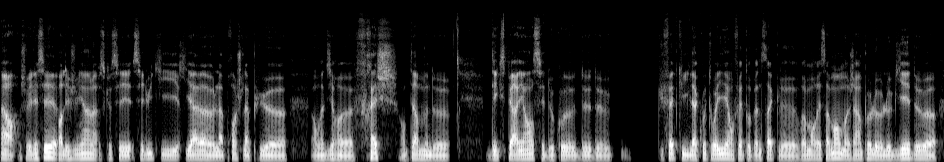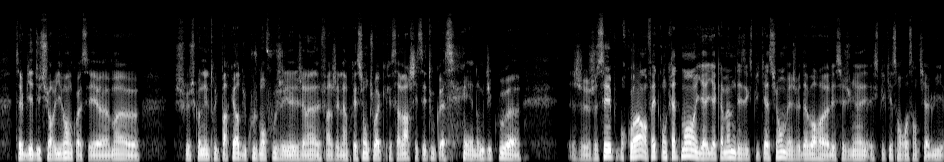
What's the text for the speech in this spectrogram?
alors, je vais laisser parler Julien là, parce que c'est c'est lui qui qui a euh, l'approche la plus, euh, on va dire, euh, fraîche en termes de d'expérience et de, du fait qu'il a côtoyé en fait OpenStack le- vraiment récemment. Moi, j'ai un peu le, le biais de, euh, le biais du survivant quoi. C'est euh, moi. euh, je, connais le truc par cœur, du coup je m'en fous. J'ai, enfin j'ai l'impression, tu vois, que ça marche et c'est tout quoi. Donc du coup, euh, je, sais pourquoi. En fait, concrètement, il y a, y a quand même des explications, mais je vais d'abord euh, laisser Julien expliquer son ressenti à lui.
